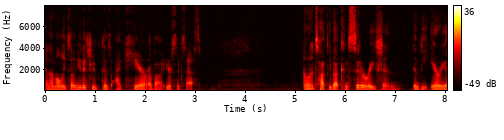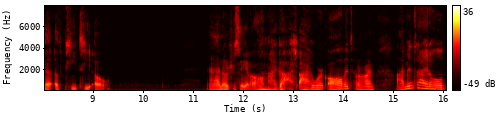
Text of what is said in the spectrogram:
And I'm only telling you the truth because I care about your success. I want to talk to you about consideration in the area of PTO. And I know what you're saying. Oh my gosh, I work all the time. I'm entitled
